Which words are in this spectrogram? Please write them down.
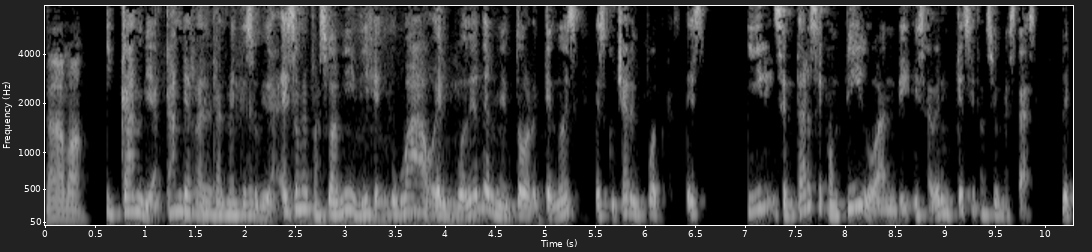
Nada más. Y cambia, cambia radicalmente su vida. Eso me pasó a mí. Dije, wow, el poder del mentor, que no es escuchar el podcast, es ir, sentarse contigo, Andy, y saber en qué situación estás. Le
